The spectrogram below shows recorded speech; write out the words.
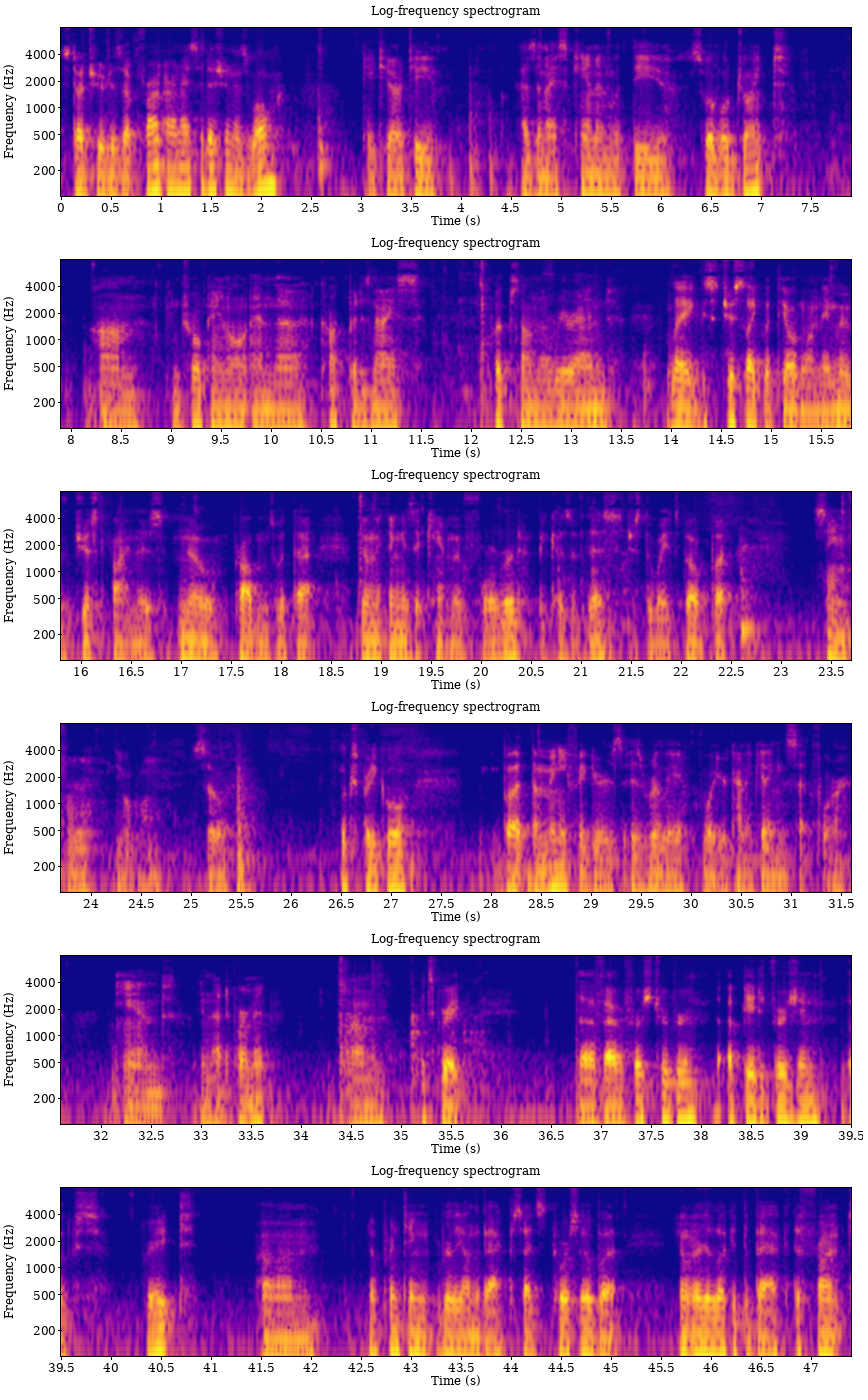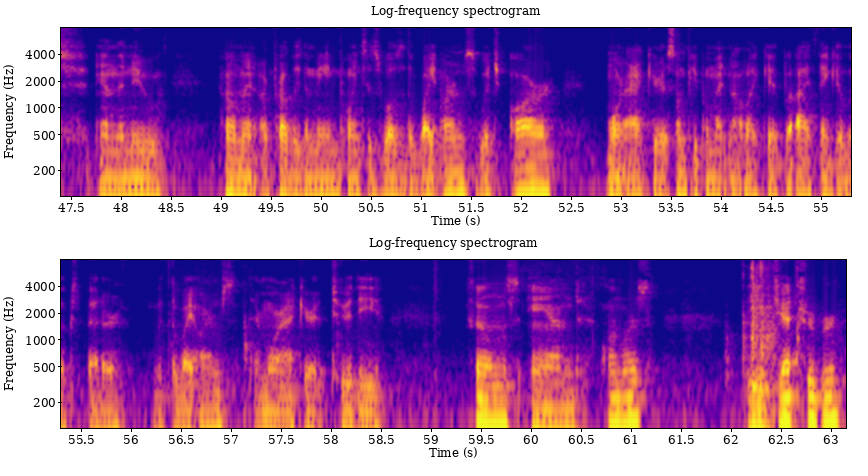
Stud shooters up front are a nice addition as well. ATRT has a nice cannon with the swivel joint. Um, control panel and the cockpit is nice. Clips on the rear end. Legs, just like with the old one, they move just fine. There's no problems with that. The only thing is it can't move forward because of this, just the way it's built, but same for the old one. So, looks pretty cool. But the minifigures is really what you're kind of getting the set for. And in that department, um, it's great. The 501st Trooper, the updated version, looks great. Um, no printing really on the back besides the torso, but you don't really look at the back. The front and the new helmet are probably the main points as well as the white arms, which are more accurate. Some people might not like it, but I think it looks better with the white arms. They're more accurate to the films and Clone Wars. The Jet Trooper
